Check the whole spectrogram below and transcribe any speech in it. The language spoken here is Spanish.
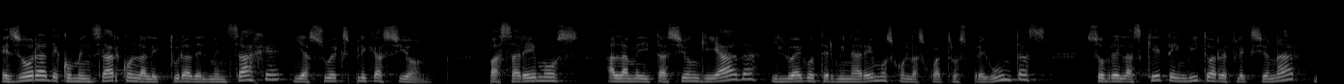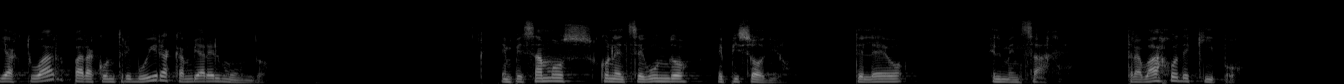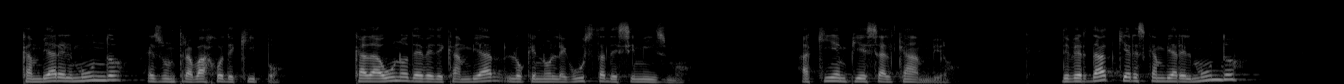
Es hora de comenzar con la lectura del mensaje y a su explicación. Pasaremos a la meditación guiada y luego terminaremos con las cuatro preguntas sobre las que te invito a reflexionar y actuar para contribuir a cambiar el mundo. Empezamos con el segundo episodio. Te leo el mensaje. Trabajo de equipo. Cambiar el mundo es un trabajo de equipo. Cada uno debe de cambiar lo que no le gusta de sí mismo. Aquí empieza el cambio. ¿De verdad quieres cambiar el mundo?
